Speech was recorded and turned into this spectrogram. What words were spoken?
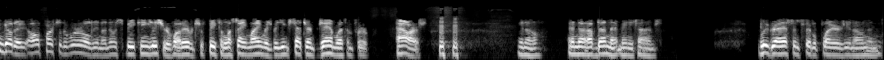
can go to all parts of the world, you know, don't speak English or whatever to speak the same language, but you can sit there and jam with them for hours, you know, and uh, I've done that many times. Bluegrass and fiddle players, you know, and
